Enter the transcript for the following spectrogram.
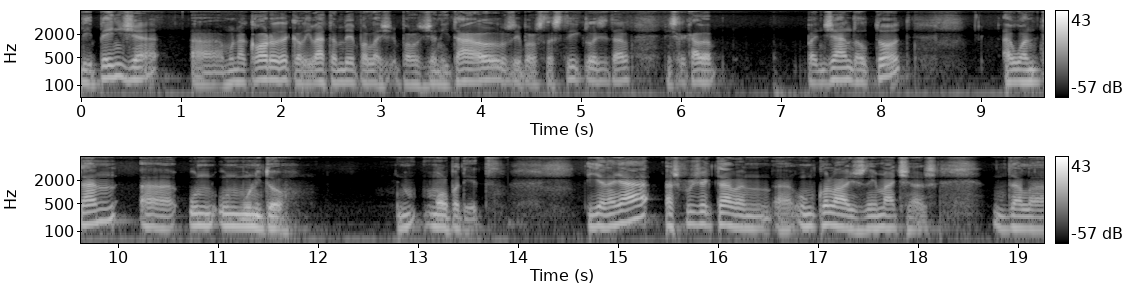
li penja eh, amb una corda que li va també per la, pels genitals i pels testicles i tal, fins que acaba penjant del tot, aguantant eh, un, un monitor molt petit. I en allà es projectaven eh, un collage d'imatges de la,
